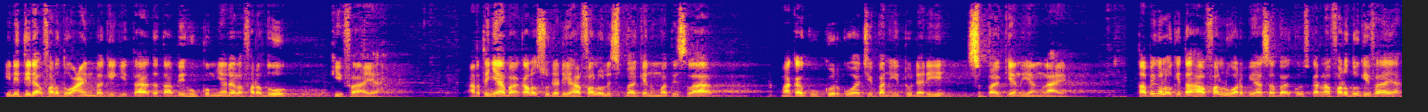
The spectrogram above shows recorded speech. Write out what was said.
Ini tidak fardu ain bagi kita, tetapi hukumnya adalah fardu kifayah. Artinya apa? Kalau sudah dihafal oleh sebagian umat Islam, maka gugur kewajiban itu dari sebagian yang lain. Tapi kalau kita hafal luar biasa bagus karena fardu kifayah.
